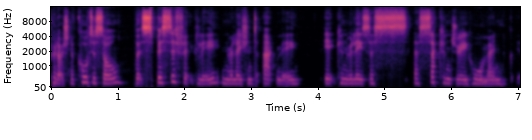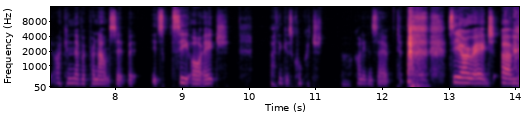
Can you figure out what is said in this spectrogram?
production of cortisol, but specifically in relation to acne, it can release a, a secondary hormone. I can never pronounce it, but it's CRH. I think it's called, oh, I can't even say it. CRH, um,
